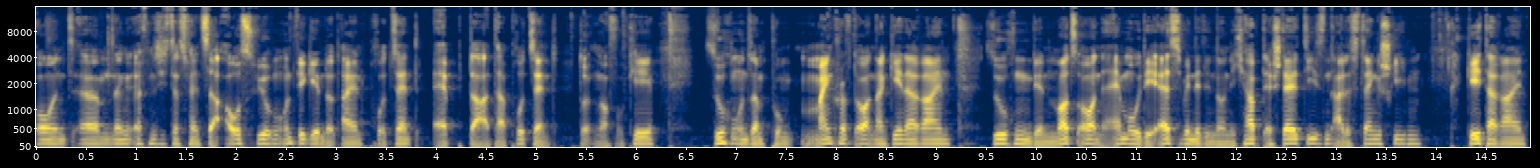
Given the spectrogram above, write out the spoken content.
und ähm, dann öffnet sich das Fenster Ausführung und wir geben dort ein Prozent App Data Prozent. Drücken auf OK, suchen unseren Punkt Minecraft Ordner, gehen da rein, suchen den Mods-Ordner MODS, wenn ihr den noch nicht habt, erstellt diesen, alles klein geschrieben, geht da rein,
